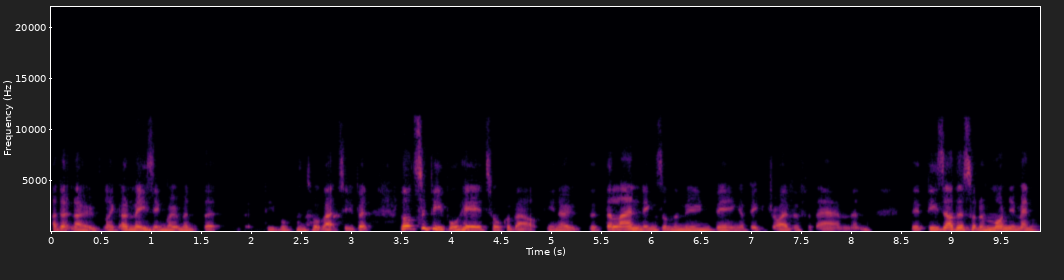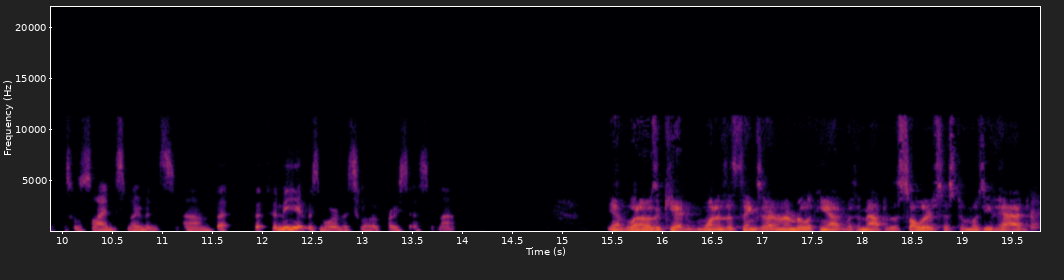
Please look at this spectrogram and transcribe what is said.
I don't know, like amazing moment that people can talk about too. But lots of people here talk about, you know, the, the landings on the moon being a big driver for them and these other sort of monumental science moments. Um, but but for me, it was more of a slower process than that. Yeah, when I was a kid, one of the things that I remember looking at with a map of the solar system was you had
